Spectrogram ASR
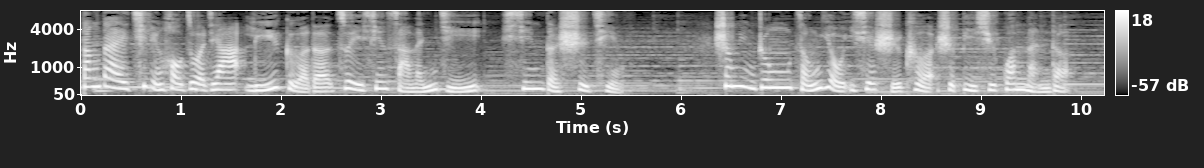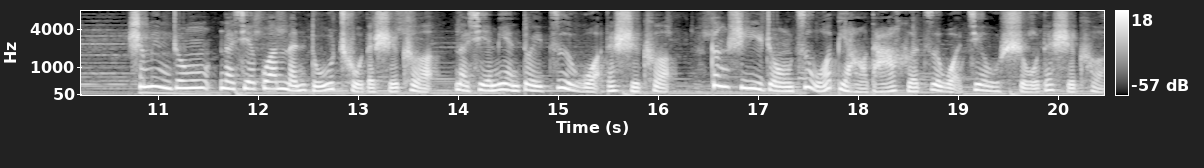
当代七零后作家李葛的最新散文集《新的事情》。生命中总有一些时刻是必须关门的，生命中那些关门独处的时刻，那些面对自我的时刻。更是一种自我表达和自我救赎的时刻。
